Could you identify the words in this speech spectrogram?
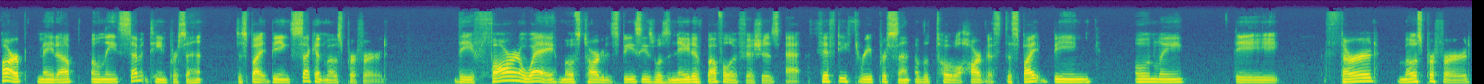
Carp made up only 17%, despite being second most preferred. The far and away most targeted species was native buffalo fishes at 53% of the total harvest, despite being only the third most preferred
